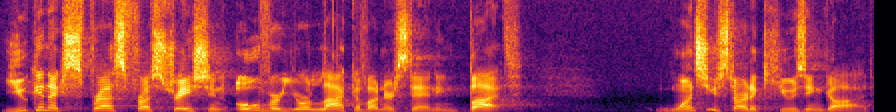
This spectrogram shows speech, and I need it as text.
You can express frustration over your lack of understanding, but once you start accusing God,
